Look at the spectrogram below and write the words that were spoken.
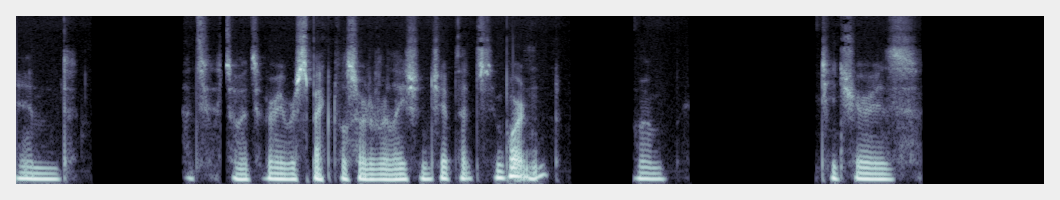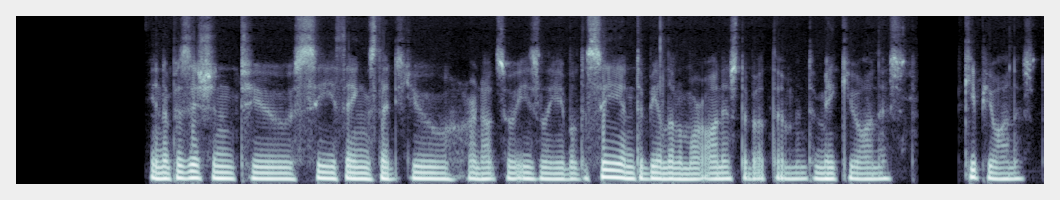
And that's, so it's a very respectful sort of relationship that's important. Um, teacher is in a position to see things that you are not so easily able to see and to be a little more honest about them and to make you honest, keep you honest.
